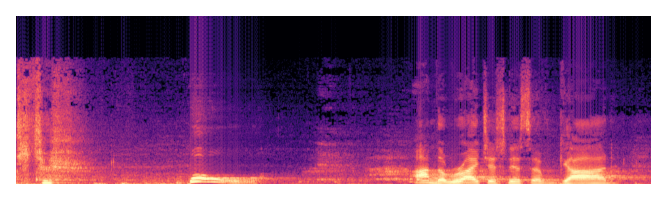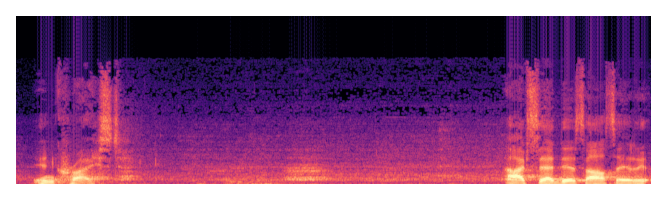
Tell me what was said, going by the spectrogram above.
Whoa! I'm the righteousness of God in Christ. I've said this, I'll say it.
